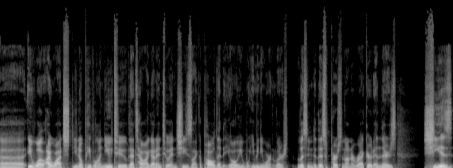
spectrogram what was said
Uh, well, I watched you know people on YouTube. That's how I got into it. And she's like appalled that oh, you, you mean you weren't listening to this person on a record? And there's she is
